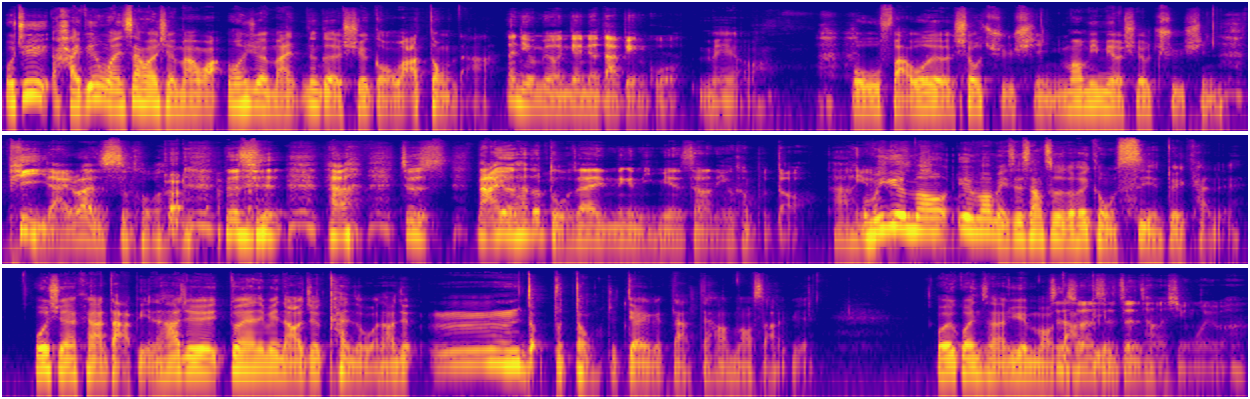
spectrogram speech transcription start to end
我去海边玩沙，我很喜欢蛮挖，我很喜欢蛮那个学狗挖洞的啊。那你有没有尿尿大便过？没有，我无法，我有羞耻心，猫咪没有羞耻心。屁来乱说，那是它就是哪有它都躲在那个里面上，你又看不到。它我们月猫月猫每次上厕所都会跟我四眼对看的、我喜欢看它大便，然后它就会蹲在那边，然后就看着我，然后就嗯都不动，就掉一个大掉到猫砂里面。我会观察月猫大这算是，正常的行为吗？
